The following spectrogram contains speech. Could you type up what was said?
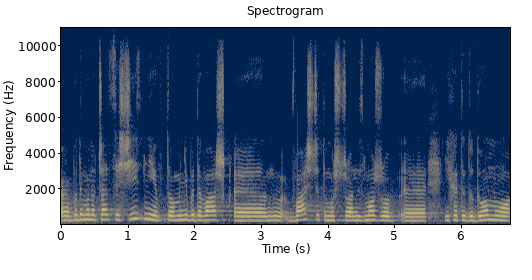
е, будемо навчатися 6 днів, то мені буде важ, ну, важче, тому що не зможу їхати додому,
